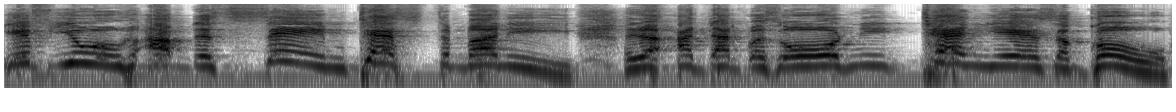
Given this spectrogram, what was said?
If you have the same testimony uh, that was only 10 years ago,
